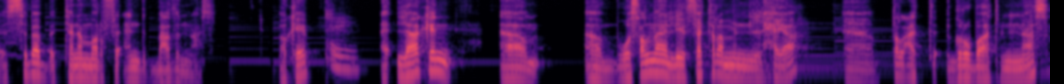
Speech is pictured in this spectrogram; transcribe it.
السبب التنمر في عند بعض الناس. okay؟ أي. لكن وصلنا لفترة من الحياة آه، طلعت groupات من الناس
